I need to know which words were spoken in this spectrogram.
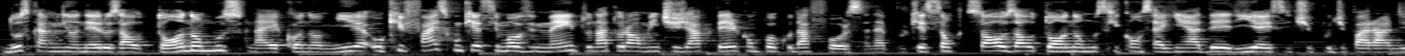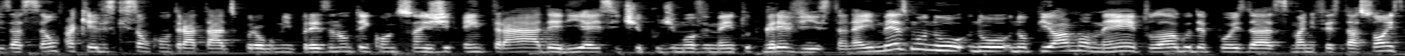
dos caminhoneiros autônomos na economia, o que faz com que esse movimento naturalmente já perca um pouco da força, né? Porque são só os autônomos que conseguem aderir a esse tipo de paralisação. Aqueles que são contratados por alguma empresa não têm condições de entrar, aderir a esse tipo de movimento grevista, né? E mesmo no, no, no pior momento, logo depois das manifestações manifestações,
